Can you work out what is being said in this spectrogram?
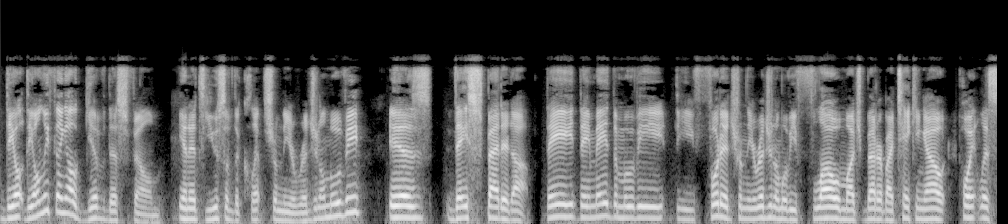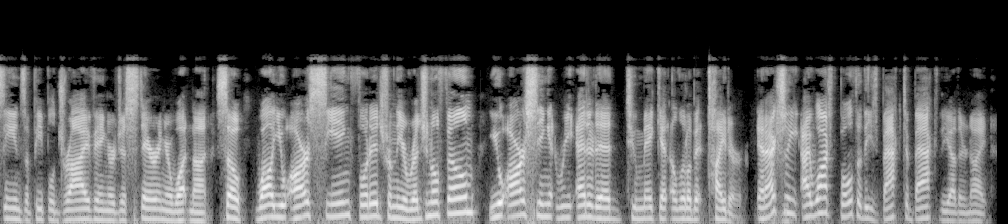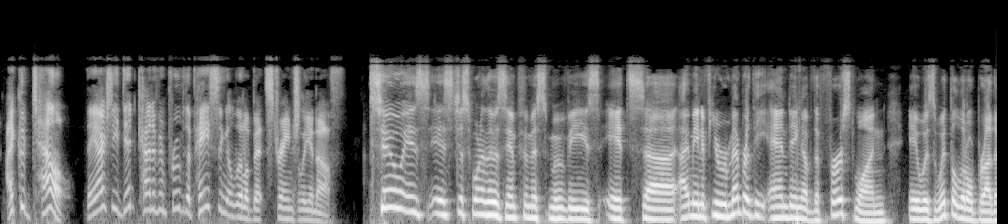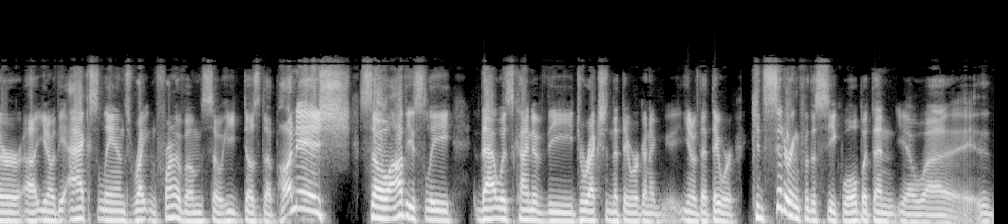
the the only thing I'll give this film in its use of the clips from the original movie is they sped it up. They they made the movie the footage from the original movie flow much better by taking out pointless scenes of people driving or just staring or whatnot. So while you are seeing footage from the original film, you are seeing it re-edited to make it a little bit tighter. And actually, I watched both of these back to back the other night. I could tell they actually did kind of improve the pacing a little bit, strangely enough. Two is is just one of those infamous movies. It's uh I mean if you remember the ending of the first one, it was with the little brother, uh you know, the axe lands right in front of him, so he does the punish. So obviously that was kind of the direction that they were going to you know that they were considering for the sequel but then you know uh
